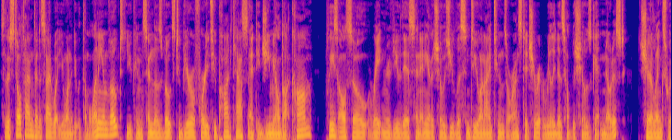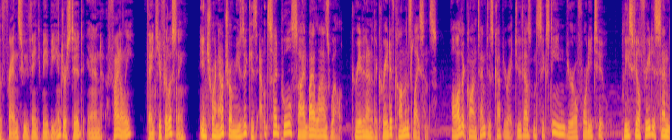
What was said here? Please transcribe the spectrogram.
So there's still time to decide what you want to do with the Millennium vote. You can send those votes to Bureau42podcasts at gmail.com. Please also rate and review this and any other shows you listen to on iTunes or on Stitcher. It really does help the shows get noticed. Share links with friends who think may be interested. And finally, thank you for listening. Intro and outro music is Outside Poolside by Laswell, created under the Creative Commons license. All other content is copyright 2016 Bureau 42. Please feel free to send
